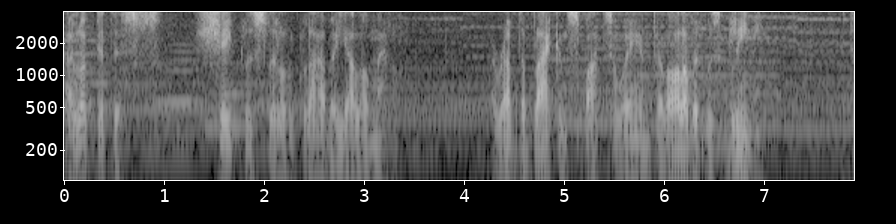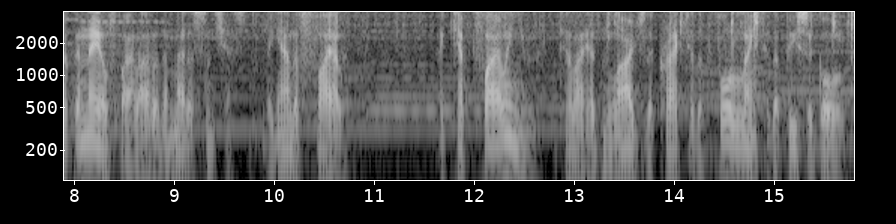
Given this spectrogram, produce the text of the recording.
I looked at this shapeless little glob of yellow metal. I rubbed the blackened spots away until all of it was gleaming. I took a nail file out of the medicine chest and began to file it. I kept filing until I had enlarged the crack to the full length of the piece of gold.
